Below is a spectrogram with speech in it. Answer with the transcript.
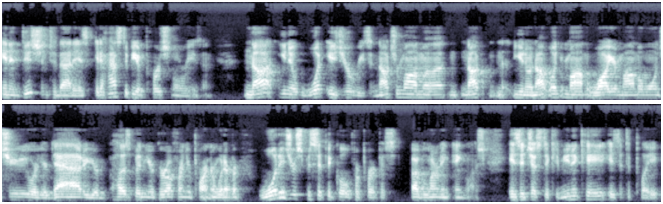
in addition to that is it has to be a personal reason not you know what is your reason? Not your mama not you know not what your mama why your mama wants you or your dad or your husband your girlfriend your partner whatever. What is your specific goal for purpose of learning english? Is it just to communicate? Is it to play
